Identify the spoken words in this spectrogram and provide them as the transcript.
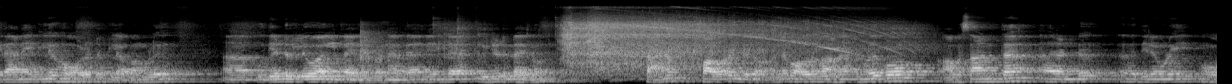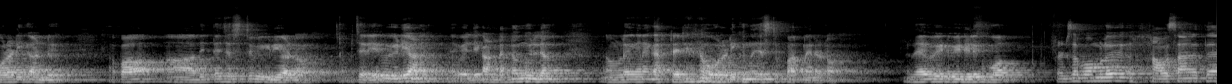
ഗ്രാനൈറ്റിൽ ഹോൾ ഇട്ടിട്ടില്ല. അപ്പോൾ നമ്മൾ പുതിയ ഡ്രില്ല് വാങ്ങിയിട്ടുണ്ടായിരുന്നു. അപ്പോൾ നേരത്തെ ഞാൻ ഇതിന്റെ വീഡിയോ സാധനം പവർ ഉണ്ട് കേട്ടോ. നല്ല പവറുള്ളതാണ് നമ്മളിപ്പോൾ അവസാനത്തെ രണ്ട് ഇതിലും കൂടി ഹോളടിക്കാണ്ട് അപ്പോൾ അതിന്റെ ജസ്റ്റ് വീഡിയോ കേട്ടോ അപ്പോൾ ചെറിയൊരു വീഡിയോ ആണ്. വലിയ കണ്ടന്റ് ഒന്നുമില്ല നമ്മളിങ്ങനെ കറക്റ്റായിട്ട് ഇങ്ങനെ ഹോളടിക്കുന്നത് ജസ്റ്റ് പറഞ്ഞു കേട്ടോ. അതേ വീഡിയോ വീഡിയോയിലേക്ക് പോവാം. ഫ്രണ്ട്സ് അപ്പോൾ നമ്മൾ അവസാനത്തെ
